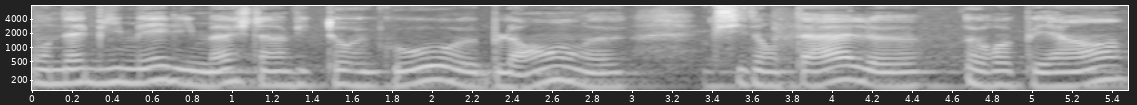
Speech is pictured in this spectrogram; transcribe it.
on abîmait l'image d'un Victor Hugo euh, blanc, euh, occidental, euh, européen.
